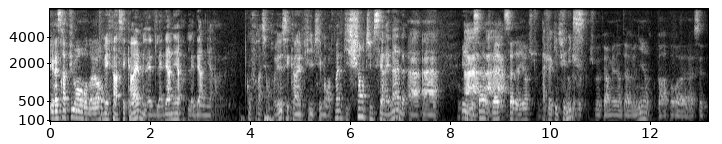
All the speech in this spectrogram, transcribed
Il restera plus grand monde alors. Mais enfin, c'est quand même la, dernière, la dernière euh, confrontation entre les deux, c'est quand même Philippe Seymour Hoffman qui chante une sérénade à, Oui, Ah, mais ça, ah. là, ça d'ailleurs, je trouve. à Joaquin Phoenix. Je, je me permets d'intervenir par rapport à, à cette,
